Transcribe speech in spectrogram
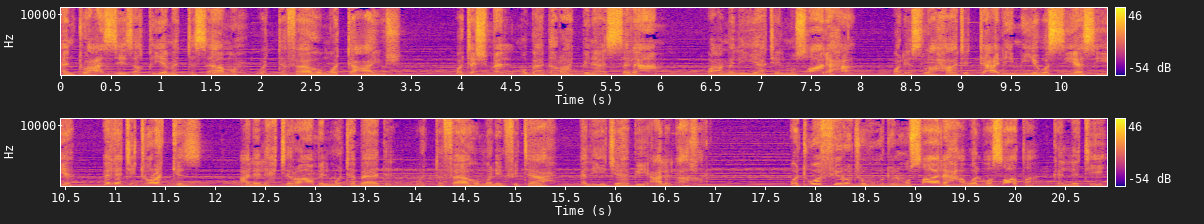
أن تعزز قيم التسامح والتفاهم والتعايش. وتشمل مبادرات بناء السلام وعمليات المصالحة والإصلاحات التعليمية والسياسية التي تركز على الاحترام المتبادل والتفاهم والانفتاح الإيجابي على الآخر. وتوفر جهود المصالحة والوساطة كالتي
